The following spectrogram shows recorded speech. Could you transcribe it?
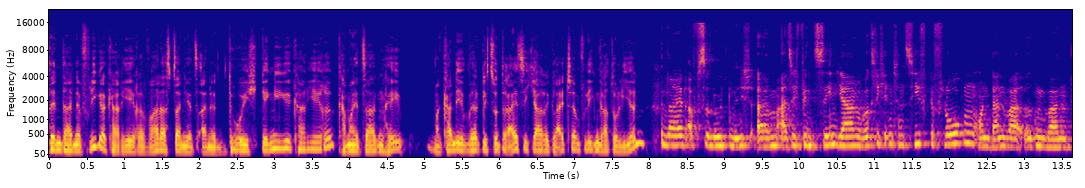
denn deine Fliegerkarriere, war das dann jetzt eine durchgängige Karriere? Kann man jetzt sagen, hey, man kann dir wirklich zu 30 Jahre Gleitschirmfliegen gratulieren? Nein, absolut nicht. Ähm, also ich bin zehn Jahre wirklich intensiv geflogen und dann war irgendwann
